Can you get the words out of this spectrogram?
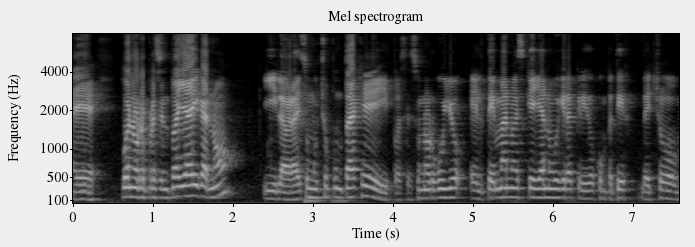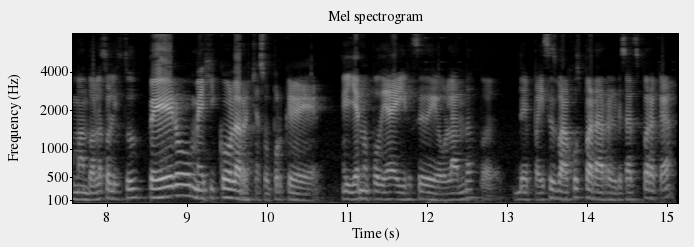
Eh, bueno, representó allá y ganó, y la verdad hizo mucho puntaje y pues es un orgullo. El tema no es que ella no hubiera querido competir, de hecho mandó la solicitud, pero México la rechazó porque ella no podía irse de Holanda, de Países Bajos, para regresarse para acá.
